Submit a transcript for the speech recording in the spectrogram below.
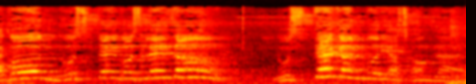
आगो नुस्तें घोसलें जावं नुस्तें कान बरी आसोंक जाय.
